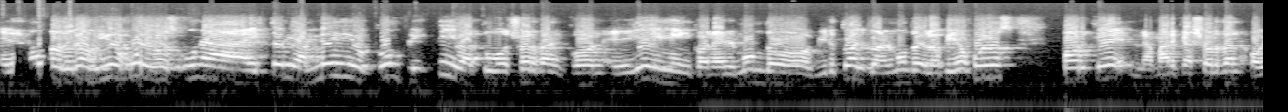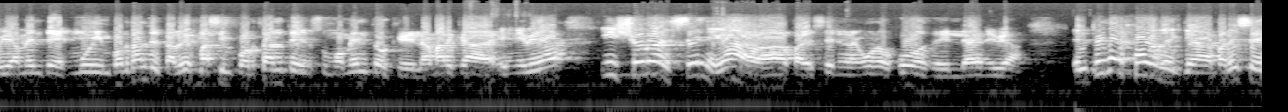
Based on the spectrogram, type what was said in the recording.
en el mundo de los videojuegos. Una historia medio conflictiva tuvo Jordan con el gaming, con el mundo virtual, con el mundo de los videojuegos, porque la marca Jordan obviamente es muy importante, tal vez más importante en su momento que la marca NBA, y Jordan se negaba a aparecer en algunos juegos de la NBA. El primer juego en el que aparece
